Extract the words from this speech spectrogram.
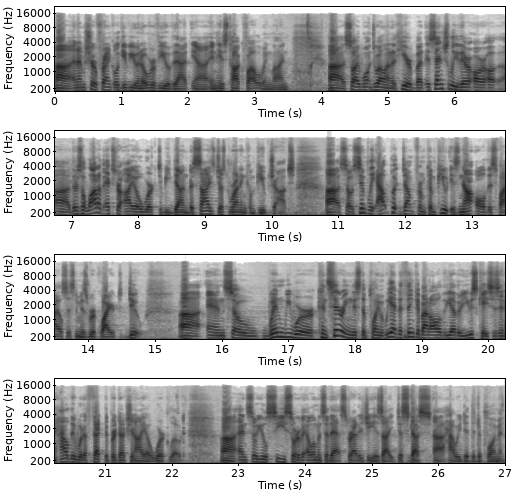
uh, and I'm sure Frank will give you an overview of that uh, in his talk following mine. Uh, so I won't dwell on it here, but essentially there are there's a lot of extra I/O work to be done besides just running compute jobs. so simply output dump from compute is not all this file system is required to do. Uh, and so when we were considering this deployment, we had to think about all of the other use cases and how they would affect the production I.O. workload. Uh, and so you'll see sort of elements of that strategy as I discuss uh, how we did the deployment.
